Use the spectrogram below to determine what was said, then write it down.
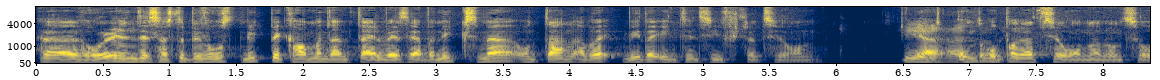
äh, rollen. Das hast du bewusst mitbekommen, dann teilweise aber nichts mehr und dann aber wieder Intensivstation Ja, und also, Operationen und so.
